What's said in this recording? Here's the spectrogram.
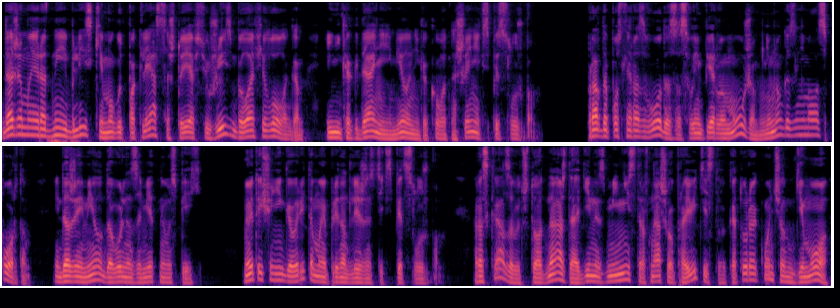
Даже мои родные и близкие могут поклясться, что я всю жизнь была филологом и никогда не имела никакого отношения к спецслужбам. Правда, после развода со своим первым мужем немного занималась спортом и даже имела довольно заметные успехи. Но это еще не говорит о моей принадлежности к спецслужбам. Рассказывают, что однажды один из министров нашего правительства, который окончил МГИМО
